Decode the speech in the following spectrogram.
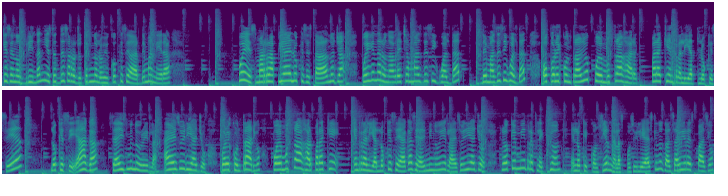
que se nos brindan y este desarrollo tecnológico que se va a dar de manera pues más rápida de lo que se está dando ya puede generar una brecha más desigualdad de más desigualdad o por el contrario podemos trabajar para que en realidad lo que sea lo que se haga sea disminuirla a eso iría yo por el contrario podemos trabajar para que en realidad lo que se haga sea disminuirla. Eso diría yo. Creo que mi reflexión en lo que concierne a las posibilidades que nos da el ciberespacio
